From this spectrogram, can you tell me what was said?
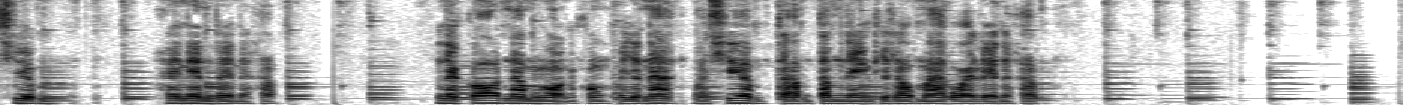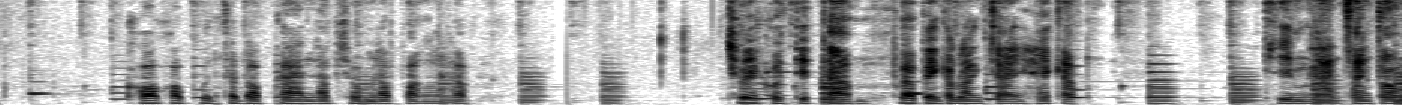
เชื่อมให้แน่นเลยนะครับ แล้วก็นำหงอนของพญานาคมาเชื่อมตามตำแหน่งที่เรามาร์กไว้เลยนะครับ ขอขอบคุณสำหรับการรับชมรับฟังนะครับ ช่วยกดติดตามเพื่อเป็นกำลังใจให้กับทีมงานช่างต้อม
